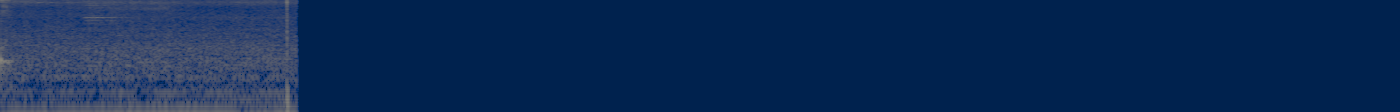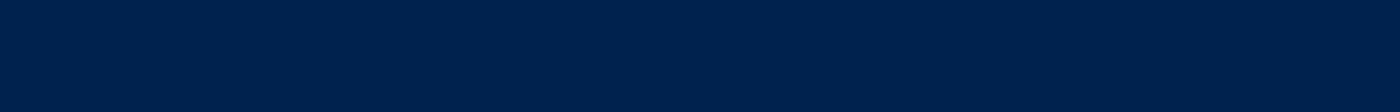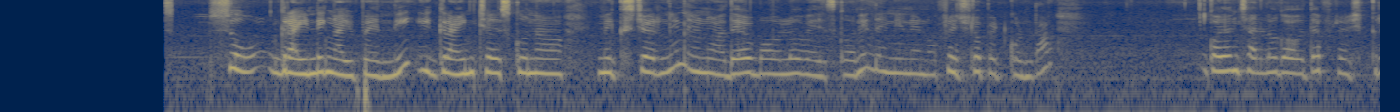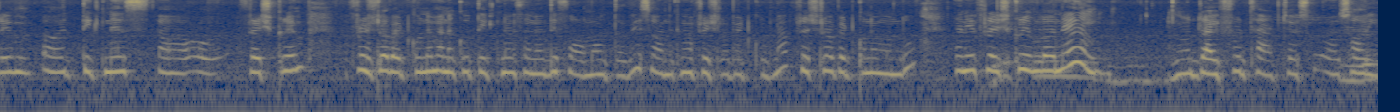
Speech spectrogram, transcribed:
సో గ్రైండింగ్ అయిపోయింది. ఈ గ్రైండ్ చేసుకున్న మిక్స్చర్ని నేను అదే బౌల్లో వేసుకొని దీన్ని నేను ఫ్రిడ్జ్లో పెట్టుకుంటా. కొంచెం చల్లగా అవుతే fresh cream thickness fresh cream ఫ్రిడ్జ్లో పెట్టుకుంటే మనకు థిక్నెస్ అనేది ఫామ్ అవుతుంది. సో అందుకని ఫ్రిడ్జ్లో పెట్టుకుంటున్నా ఫ్రిడ్జ్లో పెట్టుకునే ముందు నేను ఈ ఫ్రెష్ క్రీమ్లోనే డ్రై ఫ్రూట్స్ యాడ్ చేసుకో సారీ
